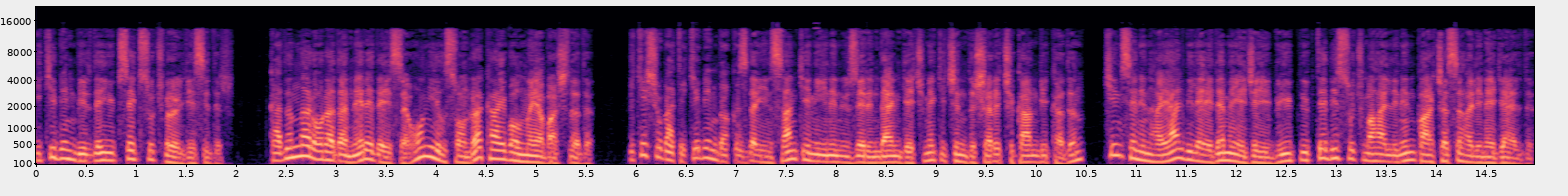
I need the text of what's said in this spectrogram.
2001'de yüksek suç bölgesidir. Kadınlar orada neredeyse 10 yıl sonra kaybolmaya başladı. 2 Şubat 2009'da insan kemiğinin üzerinden geçmek için dışarı çıkan bir kadın, kimsenin hayal bile edemeyeceği büyüklükte bir suç mahallinin parçası haline geldi.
